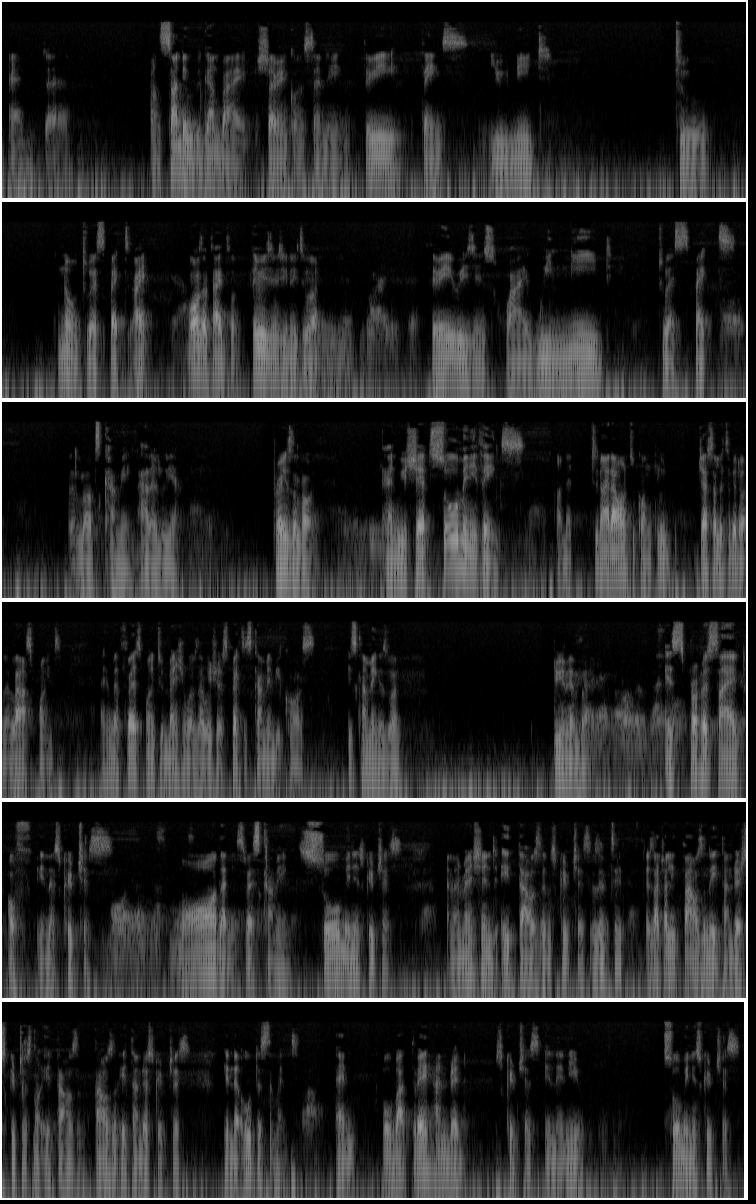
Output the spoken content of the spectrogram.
And uh, on Sunday, we began by sharing concerning three things you need to know to expect, right? What was the title? Three reasons you need to what? Three reasons why we need to expect the Lord's coming. Hallelujah. Praise the Lord. And we shared so many things on it. Tonight I want to conclude just a little bit on the last point. I think the first point to mention was that we should expect his coming because his coming is what? Do you remember? It's prophesied of in the scriptures more than his first coming. So many scriptures. And I mentioned 8,000 scriptures, isn't it? It's actually 1,800 scriptures, not 8,000. 1,800 scriptures in the Old Testament and over 300 scriptures in the New. So many scriptures,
